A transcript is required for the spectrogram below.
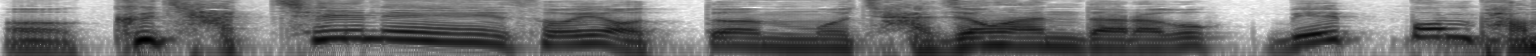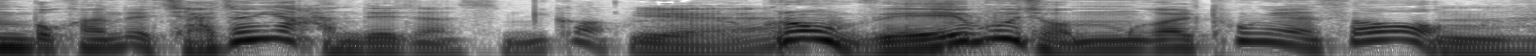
어, 그 자체 내에서의 어떤 뭐 자정한다라고 몇 번 반복하는데 자정이 안 되지 않습니까? 예. 그럼 외부 전문가를 통해서 음.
